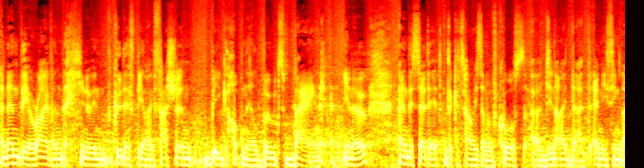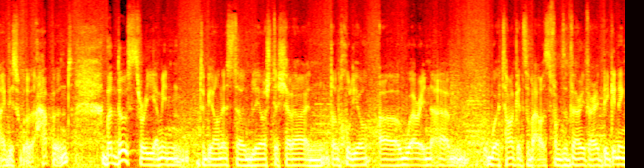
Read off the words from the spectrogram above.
and then they arrive and, they, you know, in good FBI fashion, big hobnail boots, bang, you know, and they said it. The Qataris have, of course, uh, denied that anything like this happened. But those three, I mean, to be honest, um, Leoz Teixeira and Don Julio uh, were in um, were targets of ours from the very, very very beginning.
